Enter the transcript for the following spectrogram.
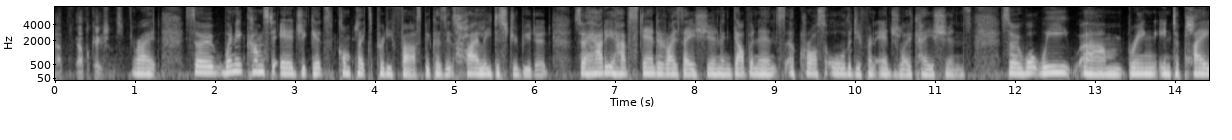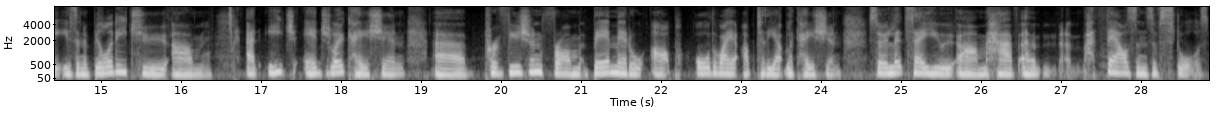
app applications. Right. So when it comes to edge, it gets complex pretty fast because it's highly distributed. So how do you have standardization and governance across all the different edge locations? So what we um, bring into play is an ability to, um, at each edge location, uh, provision from bare metal up all the way up to the application. So let's say you um, have um, thousands of stores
